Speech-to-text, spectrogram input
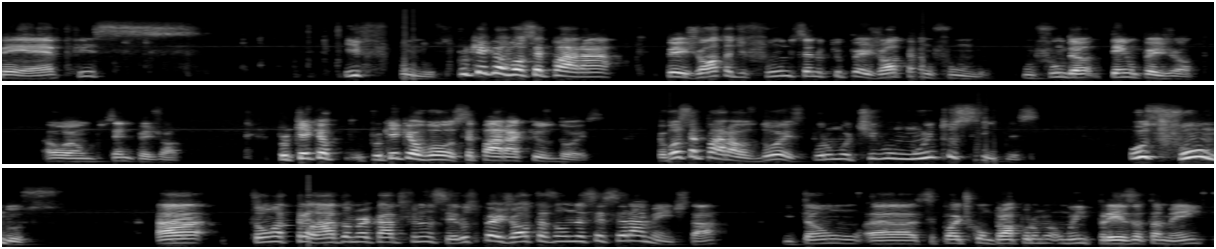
PFs e fundos. Por que, que eu vou separar PJ de fundo, sendo que o PJ é um fundo? Um fundo tem um PJ, ou é um CNPJ. Por que, que, eu, por que, que eu vou separar aqui os dois? Eu vou separar os dois por um motivo muito simples. Os fundos ah, são atrelados ao mercado financeiro. Os PJs não necessariamente, tá? Então, uh, você pode comprar por uma, empresa também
